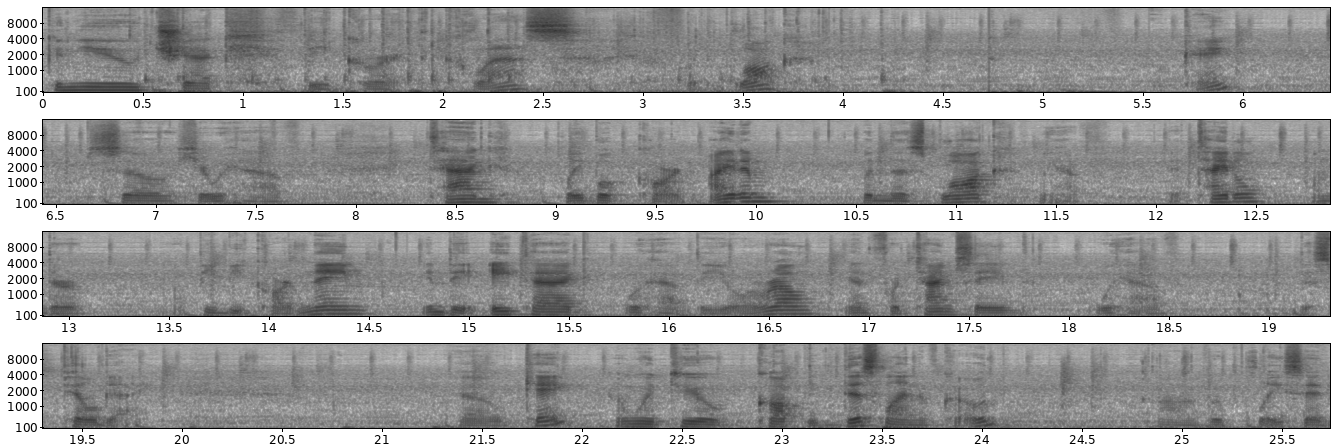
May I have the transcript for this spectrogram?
Can you check the correct class for the block? Okay, so here we have tag playbook card item. Within this block, we have the title under PB card name. In the A tag, we have the URL, and for time saved, we have this pill guy. Okay, I'm going to copy this line of code, uh, replace it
